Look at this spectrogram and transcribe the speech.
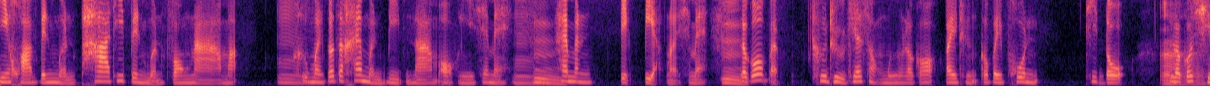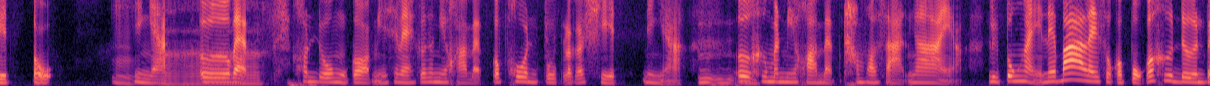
มีความเป็นเหมือนผ้าที่เป็นเหมือนฟองน้ำอะอืมคือมันก็จะแค่เหมือนบีบน้ำออกอย่างนี้ใช่ไหมอืมอืมให้มันเปียกๆหน่อยใช่ไหมอืมแล้วก็แบบคือถือแค่สองมือแล้วก็ไปถึงก็ไปพ่นที่โต๊ะอ่าแล้วก็เช็ดโต๊ะอืมอย่างเงี้ยอ่าเออแบบคอนโดหมูกรอบนี้ใช่ไหมก็จะมีความแบบก็พ่นปุ๊บแล้วก็เช็ดอย่างเงี้ยอืมอืมเออ คือมันมีความแบบทำความสะอาดง่ายอะ หรือตรงไหนในบ้านอะไรสกปรกก็คือเดินไป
